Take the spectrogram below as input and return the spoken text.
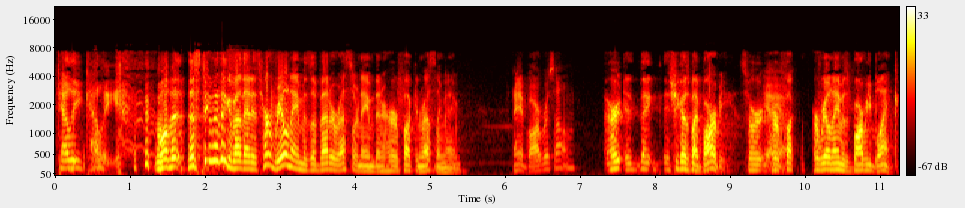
Kelly Kelly. well, the the stupid thing about that is her real name is a better wrestler name than her fucking wrestling name. Ain't it Barbara something? Her they, she goes by Barbie, so her Yeah, her yeah. fuck, her real name is Barbie Blank.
